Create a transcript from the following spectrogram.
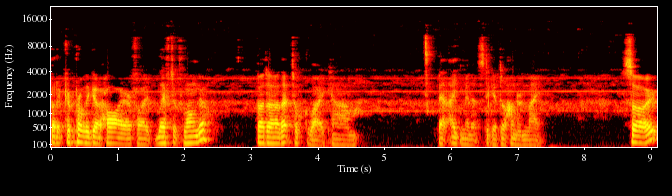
but it could probably go higher if I left it for longer. But uh, that took like um, about eight minutes to get to 108. So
